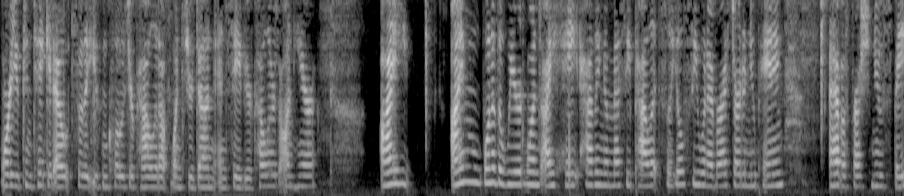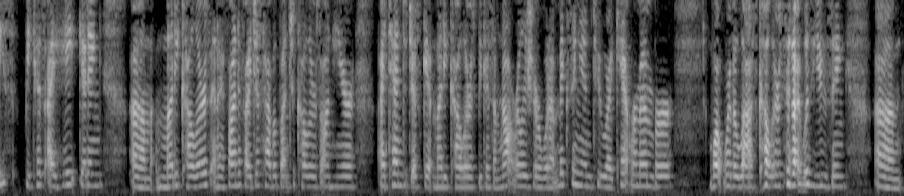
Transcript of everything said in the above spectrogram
or you can take it out so that you can close your palette up once you're done and save your colors on here. I I'm one of the weird ones. I hate having a messy palette. So you'll see whenever I start a new painting, I have a fresh new space because I hate getting um, muddy colors. And I find if I just have a bunch of colors on here, I tend to just get muddy colors because I'm not really sure what I'm mixing into. I can't remember what were the last colors that I was using. Um,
